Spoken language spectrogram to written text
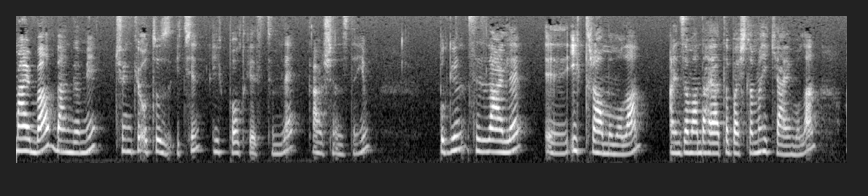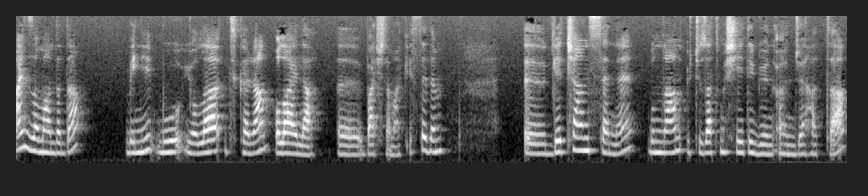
Merhaba ben Gami. Çünkü 30 için ilk podcastimle karşınızdayım. Bugün sizlerle e, ilk travmam olan, aynı zamanda hayata başlama hikayem olan, aynı zamanda da beni bu yola çıkaran olayla e, başlamak istedim. E, geçen sene bundan 367 gün önce hatta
